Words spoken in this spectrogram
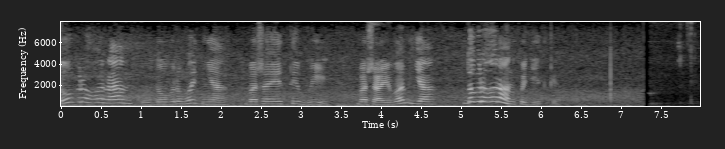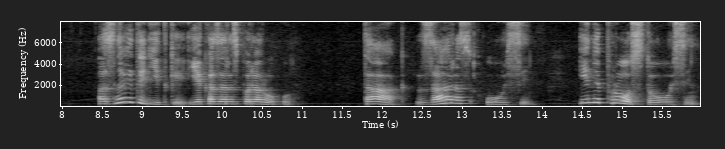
Доброго ранку, доброго дня. Бажаєте ви. Бажаю вам я. Доброго ранку, дітки. А знаєте, дітки, яка зараз пора року? Так, зараз осінь. І не просто осінь,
